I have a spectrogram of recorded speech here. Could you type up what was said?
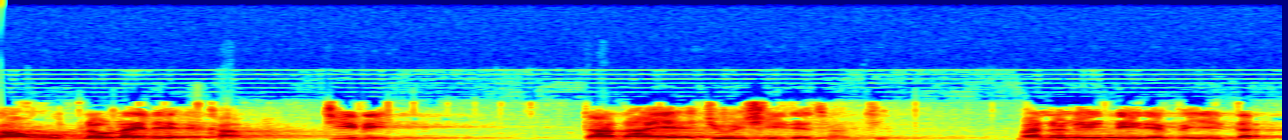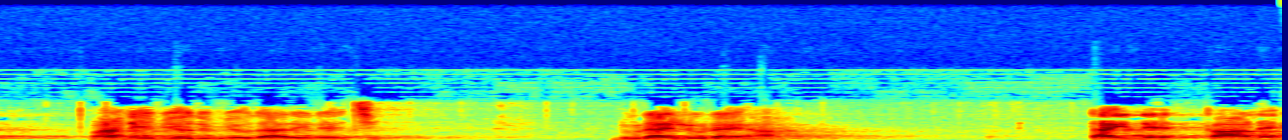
ကောင်းမှုလှုပ်လိုက်တဲ့အခါမှာကြည့်လေဒါနရဲ့အကျိုးရှိတယ်ဆိုတာကြည့်မန္တလေးနေတဲ့ပရိသတ်မန္တလေးမြို့သူမြို့သားတွေလည်းကြည့် လူတိုင်းလူတိုင်းဟာတိုက်နဲ့ကားနဲ့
